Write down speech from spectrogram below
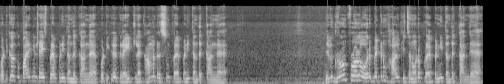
பொட்டிக்கோக்கு பார்க்கிங் டைஸ் ப்ரொவைட் பண்ணி தந்திருக்காங்க. பொட்டிக்கோக்கு ரைட்டில் காமன் ரெஸ்ட்ரூம் ப்ரொவைட் பண்ணி தந்திருக்காங்க. இது கிரவுண்ட் ஃப்ளோரில் ஒரு பெட்ரூம் ஹால் கிச்சனோட ப்ரொவைட் பண்ணி தந்திருக்காங்க.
